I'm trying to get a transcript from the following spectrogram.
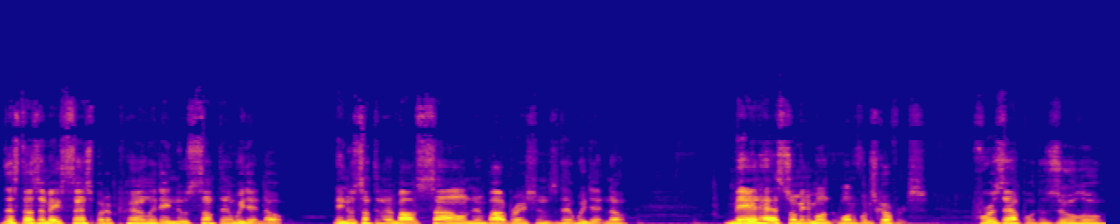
This doesn't make sense, but apparently they knew something we didn't know. They knew something about sound and vibrations that we didn't know. Man has so many wonderful discoveries. For example, the Zulu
